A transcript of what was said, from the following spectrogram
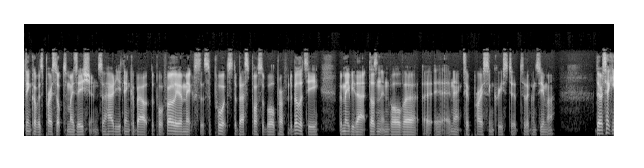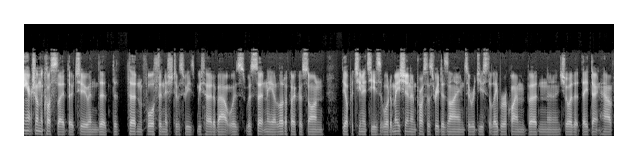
think of as price optimization. So how do you think about the portfolio mix that supports the best possible profitability, but maybe that doesn't involve a, a an active price increase to, to the consumer? They're taking action on the cost side though too, and the, the third and fourth initiatives we we heard about was was certainly a lot of focus on the opportunities of automation and process redesign to reduce the labor requirement burden and ensure that they don't have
